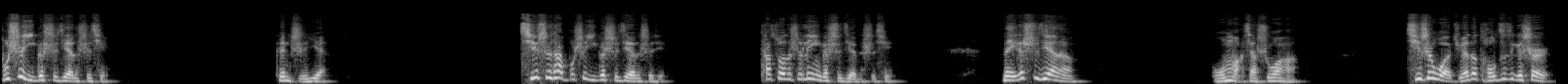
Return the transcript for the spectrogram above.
不是一个世界的事情，跟职业，其实它不是一个世界的事情，他说的是另一个世界的事情，哪个世界呢？我们往下说哈。其实我觉得投资这个事儿，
